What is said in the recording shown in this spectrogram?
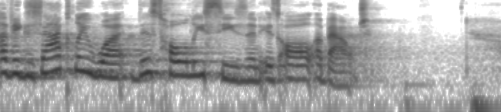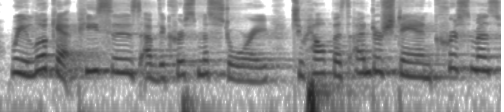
of exactly what this holy season is all about. We look at pieces of the Christmas story to help us understand Christmas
